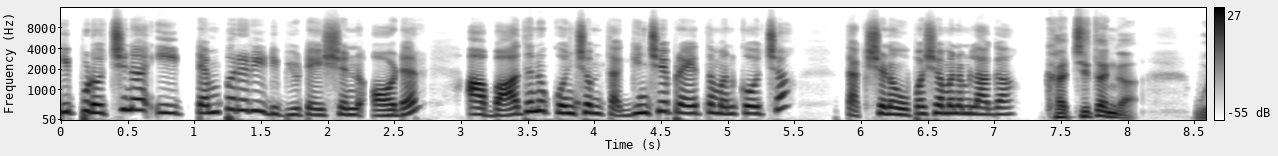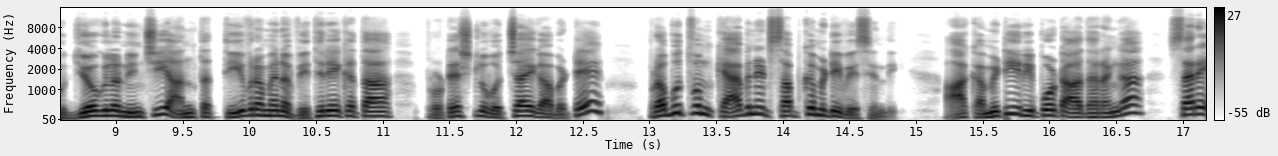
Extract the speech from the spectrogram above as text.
ఇప్పుడొచ్చిన ఈ టెంపరరీ డిప్యూటేషన్ ఆర్డర్ ఆ బాధను కొంచెం తగ్గించే ప్రయత్నం అనుకోవచ్చా? తక్షణ ఉపశమనంలాగా? ఖచ్చితంగా. ఉద్యోగుల నుంచి అంత తీవ్రమైన వ్యతిరేకత ప్రొటెస్టులు వచ్చాయి కాబట్టే ప్రభుత్వం కేబినెట్ సబ్ కమిటీ వేసింది. ఆ కమిటీ రిపోర్ట్ ఆధారంగా సరే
